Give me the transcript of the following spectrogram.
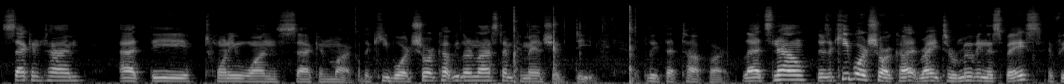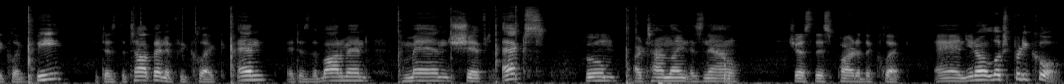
Second time at the 21 second mark. The keyboard shortcut we learned last time, Command Shift D. Delete that top part. Let's now, there's a keyboard shortcut, right, to removing the space. If we click B, it does the top end. If we click N, it does the bottom end. Command Shift X, boom, our timeline is now just this part of the clip. And you know, it looks pretty cool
